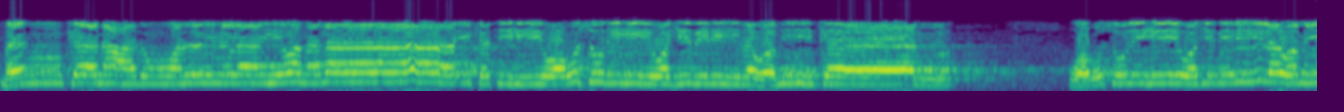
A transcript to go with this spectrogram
من كان عدوا لله وملائكته ورسله وجبريل وميكال ورسله وجبريل وميكال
